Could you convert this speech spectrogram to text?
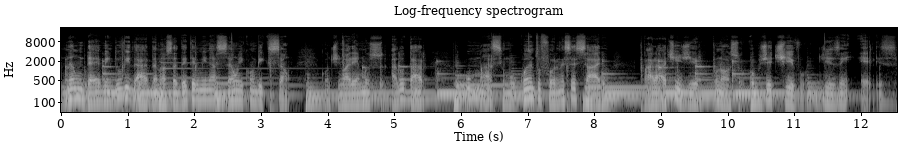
não devem duvidar da nossa determinação e convicção. Continuaremos a lutar o máximo quanto for necessário para atingir o nosso objetivo, dizem eles.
